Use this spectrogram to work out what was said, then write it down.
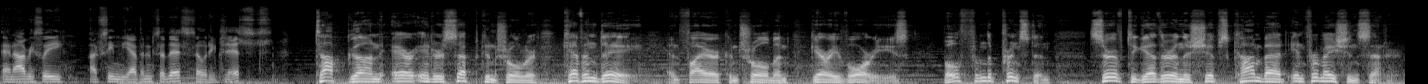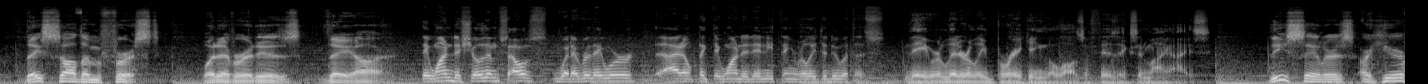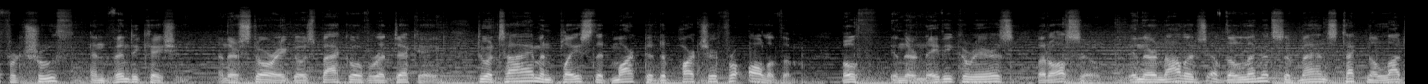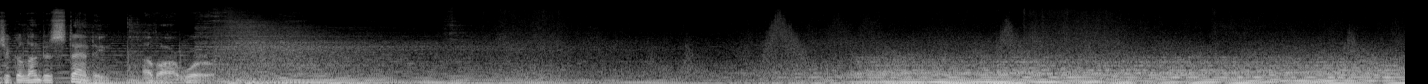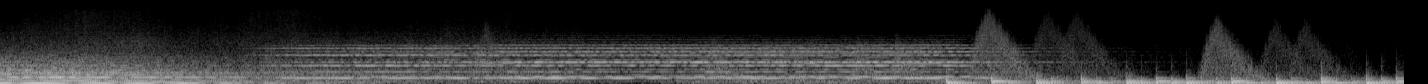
and obviously I've seen the evidence of this, so it exists. Top Gun Air Intercept Controller Kevin Day and Fire Controlman Gary Voorhees, both from the Princeton, served together in the ship's Combat Information Center. They saw them first, whatever it is they are. They wanted to show themselves, whatever they were. I don't think they wanted anything really to do with us. They were literally breaking the laws of physics in my eyes. These sailors are here for truth and vindication, and their story goes back over a decade to a time and place that marked a departure for all of them, both in their Navy careers, but also in their knowledge of the limits of man's technological understanding of our world.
